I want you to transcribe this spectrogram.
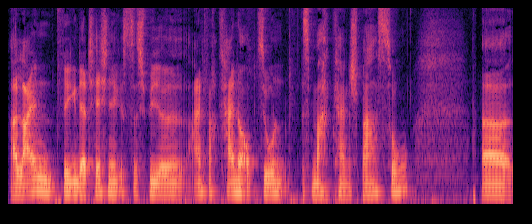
Allein wegen der Technik ist das Spiel einfach keine Option. Es macht keinen Spaß so. Äh,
